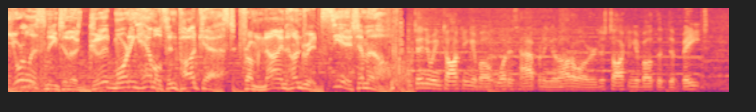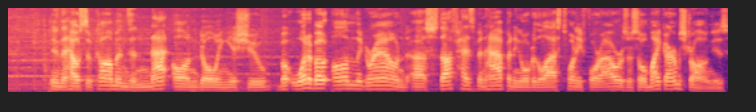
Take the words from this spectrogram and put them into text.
You're listening to the Good Morning Hamilton podcast from 900 CHML. Continuing talking about what is happening in Ottawa, we are just talking about the debate in the House of Commons and that ongoing issue. But what about on the ground? Uh, stuff has been happening over the last 24 hours or so. Mike Armstrong is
